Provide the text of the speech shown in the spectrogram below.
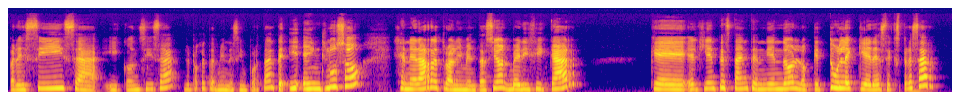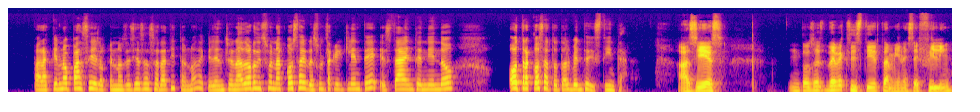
precisa y concisa, yo creo que también es importante. e incluso generar retroalimentación, verificar que el cliente está entendiendo lo que tú le quieres expresar, para que no pase lo que nos decías hace ratito, ¿no? De que el entrenador dice una cosa y resulta que el cliente está entendiendo otra cosa totalmente distinta. Así es. Entonces debe existir también ese feeling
